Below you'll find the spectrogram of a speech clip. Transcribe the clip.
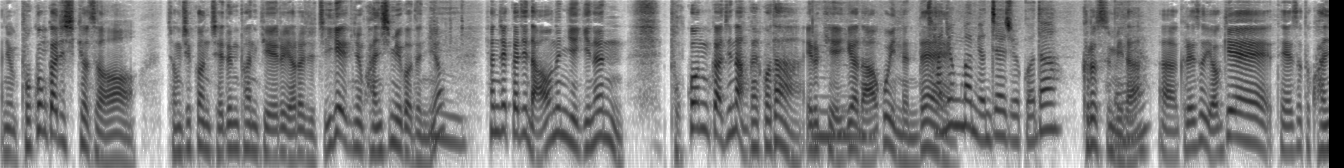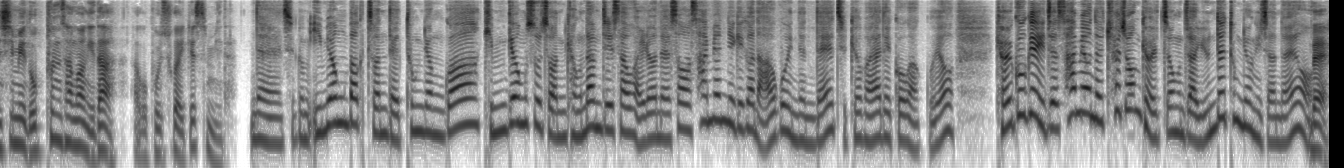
아니면 복권까지 시켜서 정치권 재등판 기회를 열어줄지 이게 좀 관심이거든요. 음. 현재까지 나오는 얘기는 복권까지는 안 갈 거다 이렇게 음. 얘기가 나오고 있는데 잔형만 면제해 줄 거다. 그렇습니다. 네. 아, 그래서 여기에 대해서 더 관심이 높은 상황이다라고 볼 수가 있겠습니다. 네, 지금 이명박 전 대통령과 김경수 전 경남지사 관련해서 사면 얘기가 나오고 있는데 지켜봐야 될 것 같고요. 결국에 이제 사면의 최종 결정자 윤 대통령이잖아요. 네.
